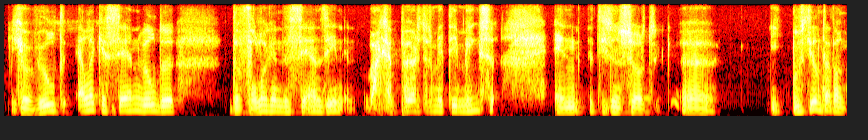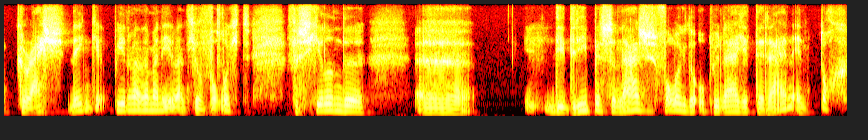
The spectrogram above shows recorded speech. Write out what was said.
je wilt elke scène wil de, de volgende scène zien. En Wat gebeurt er met die mensen? En het is een soort. eh, ik moest heel tijd aan Crash denken op een of andere manier, want je volgt verschillende. eh, die drie personages volgden op hun eigen terrein en toch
